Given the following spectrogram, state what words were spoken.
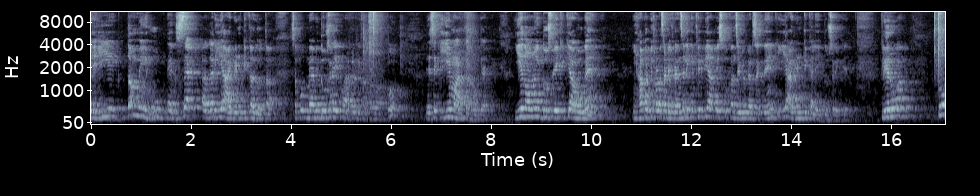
यही एकदम ही हु एग्जैक्ट अगर ये आइडेंटिकल होता। सपोज़ मैं अभी दूसरा एक मार्कर दिखाता हूँ आपको। जैसे कि ये मार्कर हो गया। ये दोनों एक दूसरे के क्या हो गए? यहाँ पर भी थोड़ा सा डिफरेंस है, लेकिन फिर भी आप इसको कंसिडर कर सकते हैं कि ये आइडेंटिकल है एक दूसरे के। क्लियर होगा? तो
